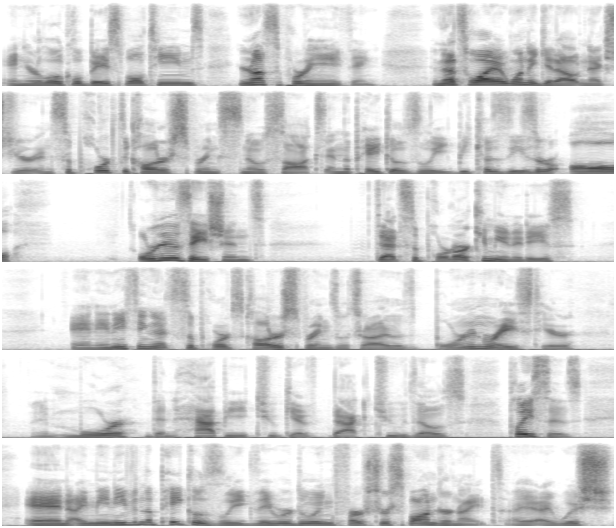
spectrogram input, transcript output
and your local baseball teams, you're not supporting anything. And that's why I want to get out next year and support the Colorado Springs Snow Sox and the Pecos League because these are all organizations that support our communities and anything that supports Colorado Springs, which I was born and raised here, I'm more than happy to give back to those places. And I mean, even the Pecos League, they were doing first responder night. I, I wish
